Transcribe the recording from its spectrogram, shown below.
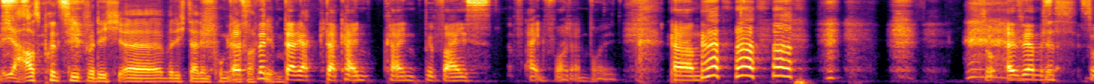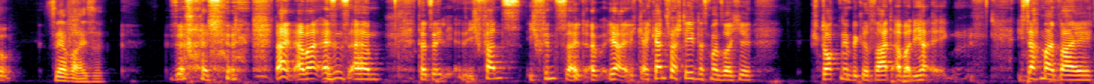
ja, aus Prinzip würde ich, äh, würde ich da den Punkt das, einfach geben. Da, da kein, kein Beweis einfordern wollen. ähm, so, also wir haben es so. Sehr weise. Sehr weise. Nein, aber es ist ähm, tatsächlich, ich fand's, ich find's halt, äh, ja, ich, ich kann verstehen, dass man solche stockenden Begriffe hat, aber die, ich sag mal, bei,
